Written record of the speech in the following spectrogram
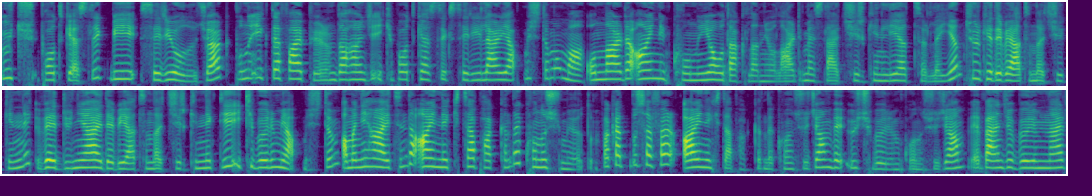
3 podcastlik bir seri olacak. Bunu ilk defa yapıyorum. Daha önce 2 podcastlik seriler yapmıştım ama onlar da aynı konuya odaklanıyorlardı. Mesela çirkinliği hatırlayın. Türk edebiyatında çirkinlik ve dünya edebiyatında hayatında çirkinlik diye iki bölüm yapmıştım. Ama nihayetinde aynı kitap hakkında konuşmuyordum. Fakat bu sefer aynı kitap hakkında konuşacağım ve üç bölüm konuşacağım. Ve bence bölümler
